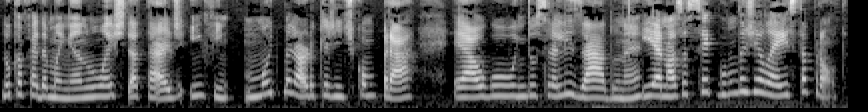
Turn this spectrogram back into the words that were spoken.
no café da manhã, no lanche da tarde, enfim, muito melhor do que a gente comprar, é algo industrializado, né? E a nossa segunda geleia está pronta.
